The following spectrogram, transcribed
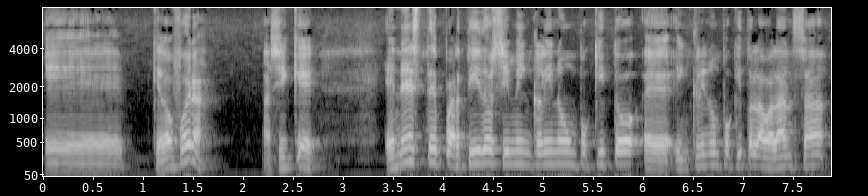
quedó fuera. Así que en este partido sí me inclino un poquito, inclino un poquito la balanza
